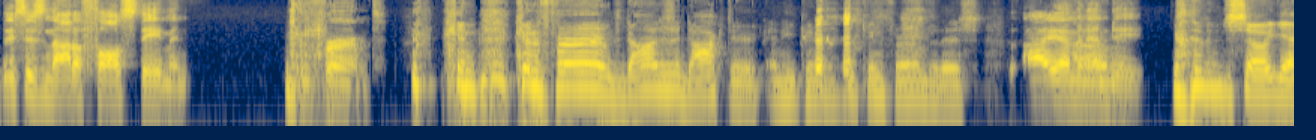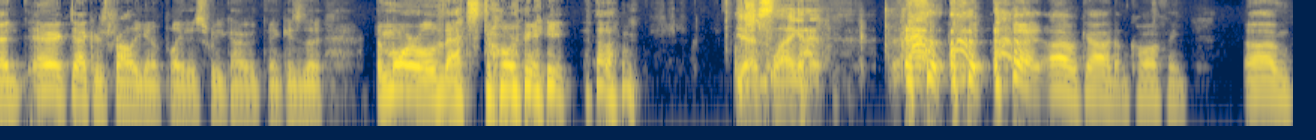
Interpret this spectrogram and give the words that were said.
this is not a false statement. Confirmed. Con- confirmed. Don is a doctor, and he can he confirmed this. I am an um, MD. so yeah, Eric Decker's probably going to play this week. I would think is the the moral of that story. um, yeah, slanging it. oh God, I'm coughing. Um,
